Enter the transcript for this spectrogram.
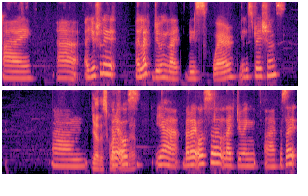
I, uh, I usually I like doing like these square illustrations. Um, Yeah, the square but I also, yeah, but I also like doing, uh, because I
